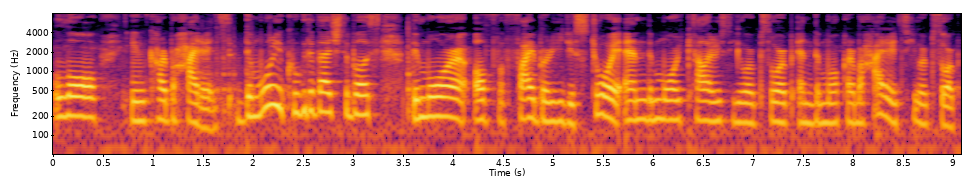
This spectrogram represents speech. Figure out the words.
low in carbohydrates. The more you cook the vegetables the more of fiber you destroy and the more calories you absorb and the more carbohydrates you absorb.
